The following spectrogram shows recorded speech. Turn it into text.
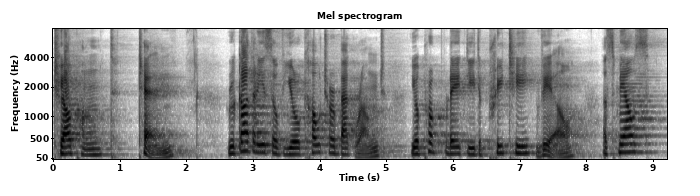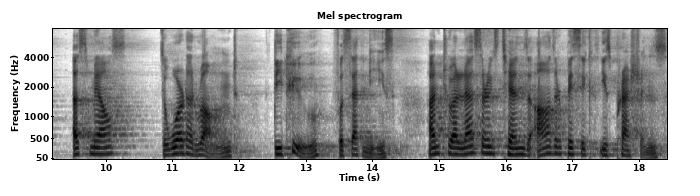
12.10. Regardless of your cultural background, you probably did pretty well. A smells, a smells, the word around, D2 for sadness, and to a lesser extent the other basic expressions.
